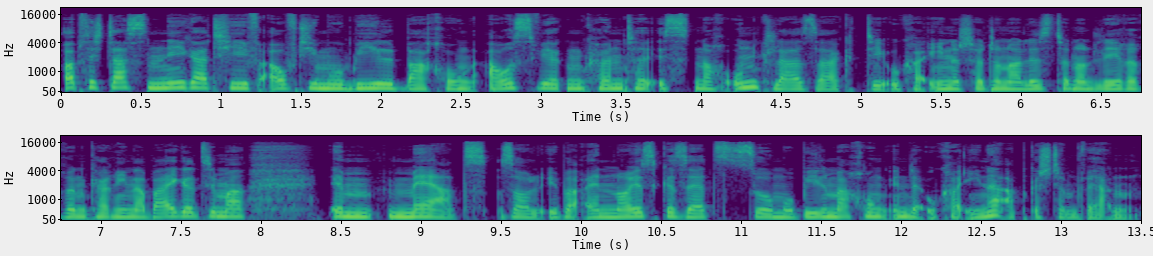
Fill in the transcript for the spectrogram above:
Ob sich das negativ auf die Mobilmachung auswirken könnte, ist noch unklar, sagt die ukrainische Journalistin und Lehrerin Karina Beigelzimmer. Im März soll über ein neues Gesetz zur Mobilmachung in der Ukraine abgestimmt werden.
